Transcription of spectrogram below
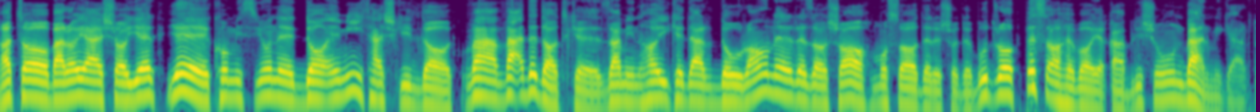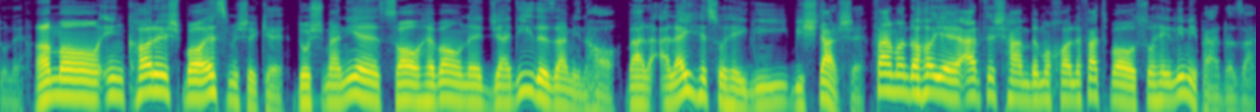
حتی برای اشایر یک کمیسیون دائمی تشکیل داد و وعده داد که زمین هایی که در دوران رضاشاه مصادره شده بود رو به صاحبای قبلیشون برمیگردونه. اما این کارش باعث میشه که دشمنی صاحبان جدید زمین ها بر علیه سهیلی بیشتر شه. فرمانده های ارتش هم به مخالفت با سهیلی می‌پردازن.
